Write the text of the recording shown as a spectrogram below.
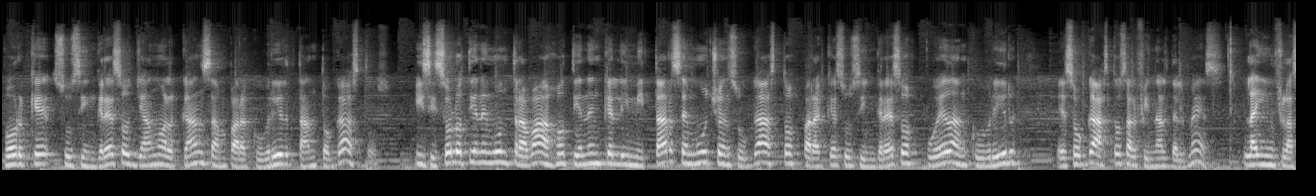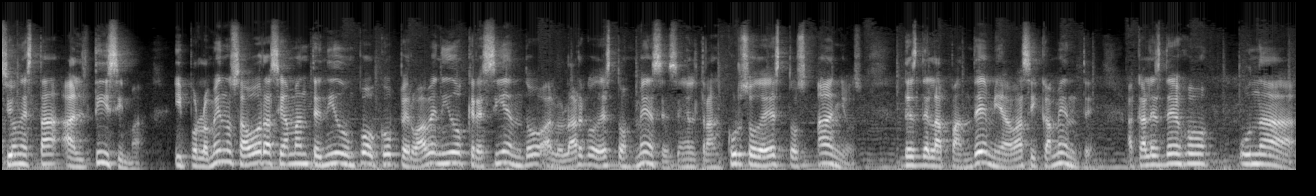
porque sus ingresos ya no alcanzan para cubrir tantos gastos. Y si solo tienen un trabajo, tienen que limitarse mucho en sus gastos para que sus ingresos puedan cubrir esos gastos al final del mes. La inflación está altísima y por lo menos ahora se ha mantenido un poco, pero ha venido creciendo a lo largo de estos meses, en el transcurso de estos años, desde la pandemia básicamente. Acá les dejo una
